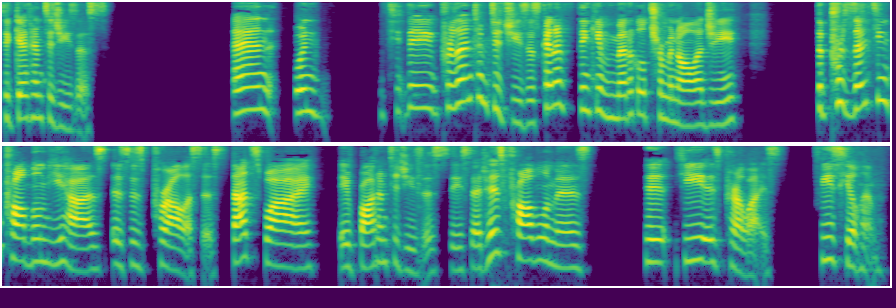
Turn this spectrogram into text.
to get him to Jesus. And when they present him to Jesus, kind of thinking of medical terminology, the presenting problem he has is his paralysis. That's why they brought him to Jesus. They said his problem is he is paralyzed. Please heal him.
